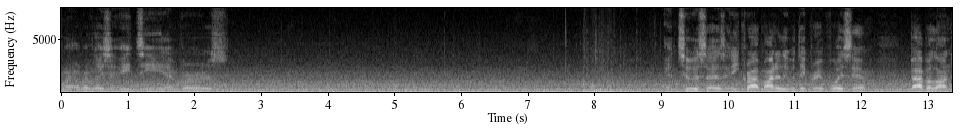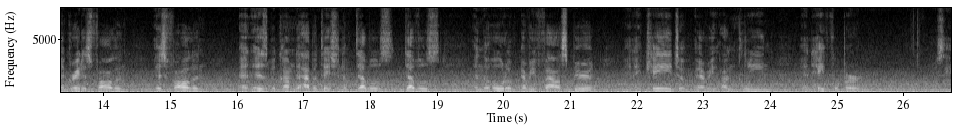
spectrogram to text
Uh, Revelation 18 and verse. 2 it says, And he cried mightily with a great voice, saying, Babylon the great is fallen, is fallen, and is become the habitation of devils, devils, and the hold of every foul spirit, and a cage of every unclean and hateful bird. You see?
